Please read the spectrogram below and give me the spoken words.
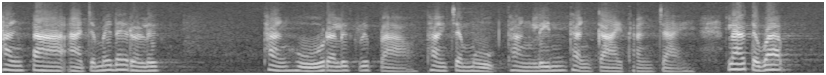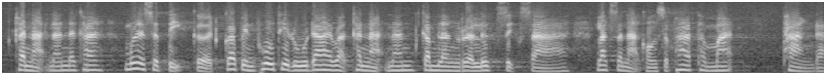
ทางตาอาจจะไม่ได้ระลึก ทางหูระลึกหรือเปล่า ทางจมูก ทางลิ้น ทางกายทางใจ แล้วแต่ว่าขณะนั้นนะคะ เมื่อสติเกิดก็เป็นผู้ที่รู้ได้ว่าขณะนั้นกำลังระลึกศึกษาลักษณะของสภาพธรรมะทางใด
